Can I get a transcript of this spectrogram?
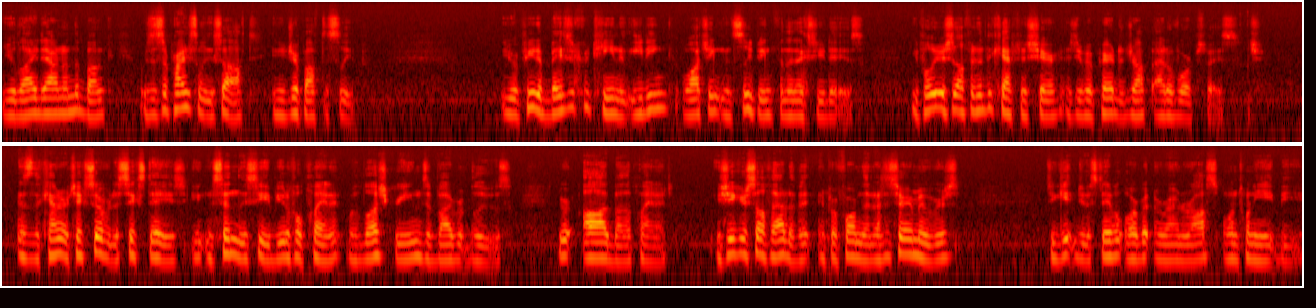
You lie down on the bunk, which is surprisingly soft, and you drip off to sleep. You repeat a basic routine of eating, watching, and sleeping for the next few days. You pull yourself into the captain's chair as you prepare to drop out of warp space. As the counter ticks over to six days, you can suddenly see a beautiful planet with lush greens and vibrant blues. You're awed by the planet. You shake yourself out of it and perform the necessary maneuvers to get into a stable orbit around Ross 128b.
